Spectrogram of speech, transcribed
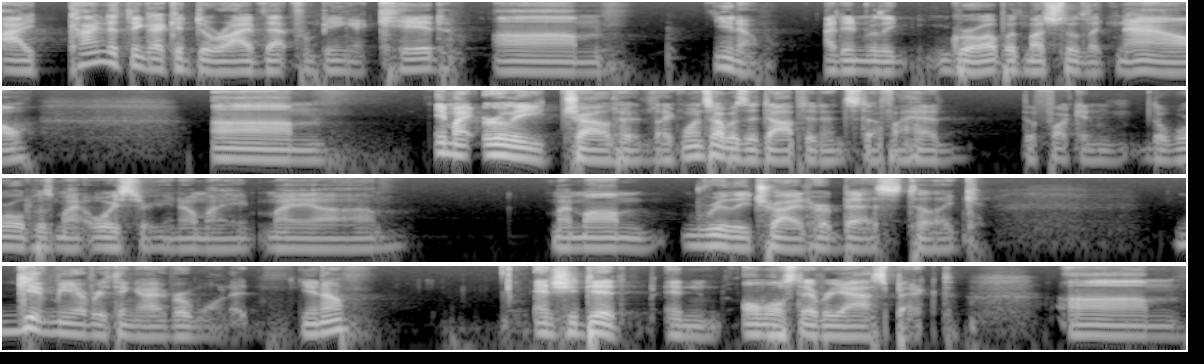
I kind of think I could derive that from being a kid. Um, you know, I didn't really grow up with much so like now. Um, in my early childhood, like once I was adopted and stuff, I had the fucking the world was my oyster. You know, my my uh, my mom really tried her best to like give me everything I ever wanted. You know, and she did in almost every aspect. Um,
